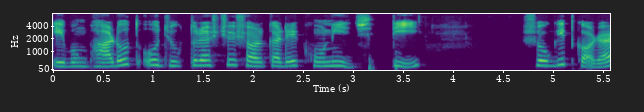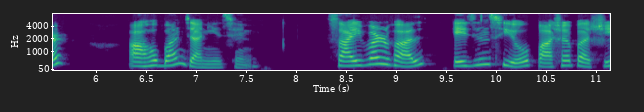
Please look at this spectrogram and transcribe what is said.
এবং ভারত ও যুক্তরাষ্ট্রীয় সরকারের খনিজটি স্থগিত করার আহ্বান জানিয়েছেন। সাইবার ভালো এজেন্সিও পাশাপাশি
